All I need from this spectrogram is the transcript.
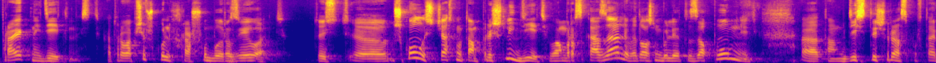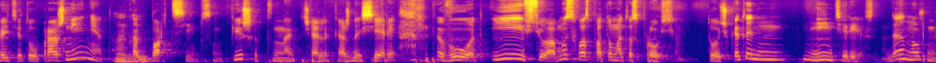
проектной деятельности, которую вообще в школе хорошо бы развивать. То есть э, школа сейчас, ну там пришли дети, вам рассказали, вы должны были это запомнить, э, там 10 тысяч раз повторить это упражнение, там, угу. как Барт Симпсон пишет в начале каждой серии. Вот, и все, а мы с вас потом это спросим. Точка. Это неинтересно, да, нужно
